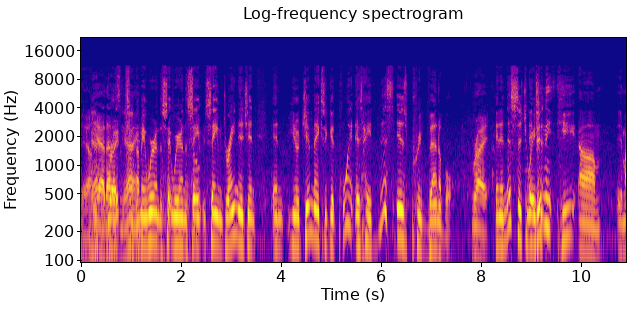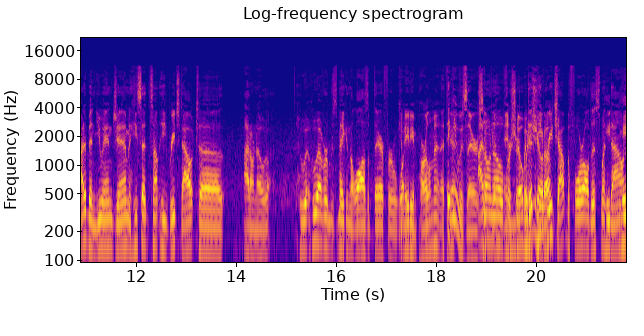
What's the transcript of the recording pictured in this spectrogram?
Yeah, yeah, that right? is insane. I mean, we're in the sa- we're in the same same drainage, and and you know, Jim makes a good point. Is hey, this is preventable, right? and in this And situation, didn't he? he um, it might have been you and Jim, and he said something. He reached out to, I don't know, who, whoever was making the laws up there for what. Canadian Parliament. I think Yeah. he was there. or I don't know for sure, but didn't he up. reach out before all this went He- down he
